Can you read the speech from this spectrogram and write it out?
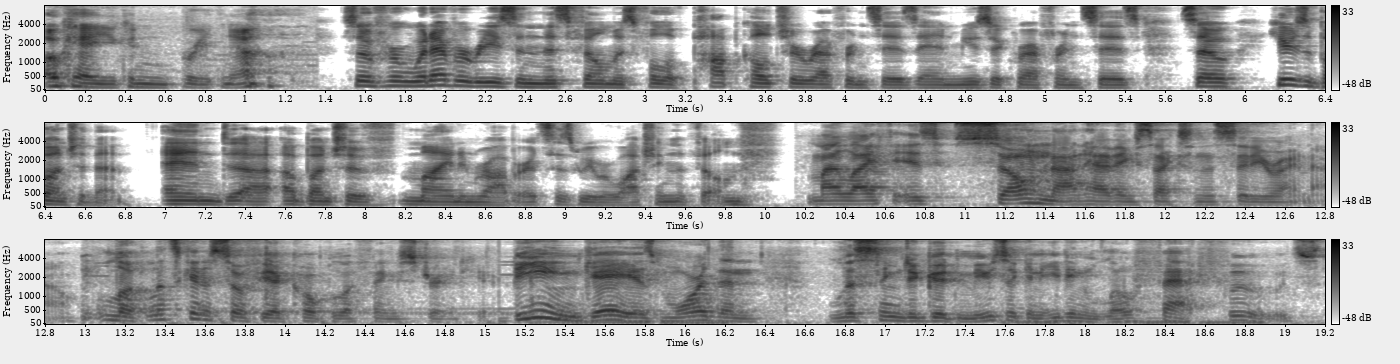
Okay, you can breathe now. So, for whatever reason, this film is full of pop culture references and music references. So, here's a bunch of them, and uh, a bunch of mine and Robert's as we were watching the film. My life is so not having sex in the city right now. Look, let's get a Sofia Coppola thing straight here. Being gay is more than listening to good music and eating low fat foods.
